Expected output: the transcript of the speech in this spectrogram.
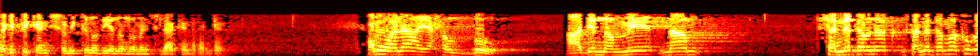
പഠിപ്പിക്കാൻ ശ്രമിക്കുന്നത് എന്ന് നമ്മൾ മനസ്സിലാക്കേണ്ടതുണ്ട്. അത് വലായഹു ആദ്യം നമ്മെ നാം സന്നദ്ധ സന്നദ്ധമാക്കുക.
